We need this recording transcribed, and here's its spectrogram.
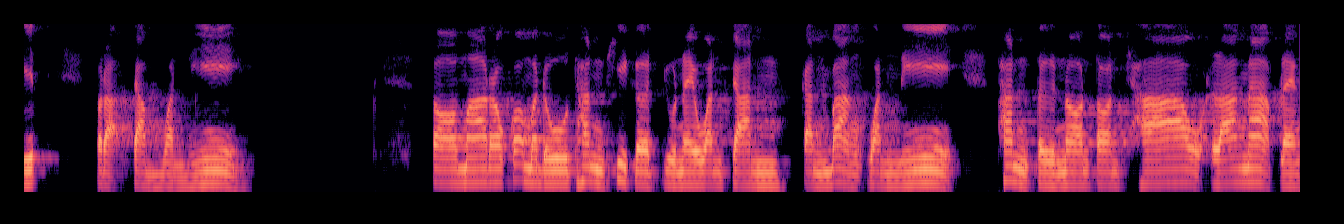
ทิตย์ ประจำวันนี้ ต่อมาเราก็มาดูท่านที่เกิดอยู่ในวันจันทร์กันบ้างวันนี้ ท่านตื่นนอนตอนเช้า ล้างหน้าแปลง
